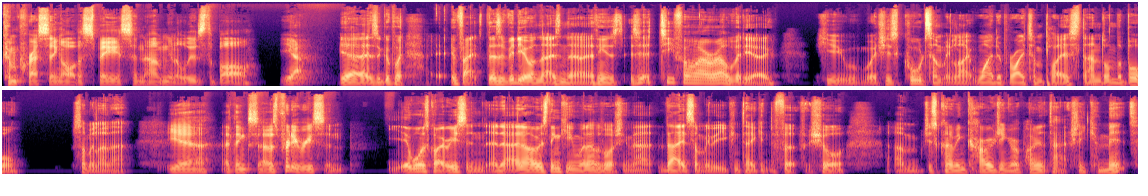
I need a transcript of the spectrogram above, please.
compressing all the space and now I'm gonna lose the ball. Yeah. Yeah, it's a good point. In fact, there's a video on that, isn't there? I think it's is it a Tifo RL video, Hugh, which is called something like "Why do Brighton players stand on the ball?" Something like that. Yeah, I think so. It was pretty recent. It was quite recent, and and I was thinking when I was watching that, that is something that you can take into FUT for sure. Um, just kind of encouraging your opponent to actually commit.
